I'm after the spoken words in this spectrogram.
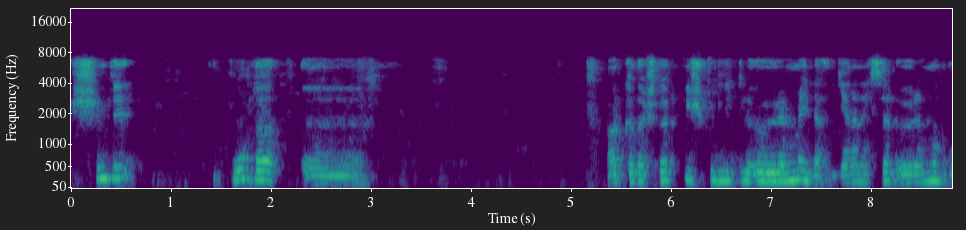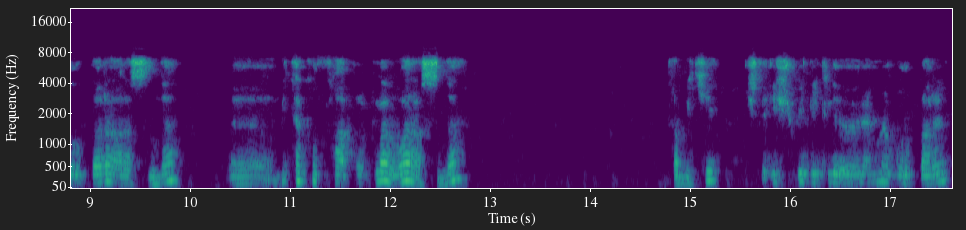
Şimdi burada e, arkadaşlar işbirlikli öğrenme ile geleneksel öğrenme grupları arasında e, bir takım farklılıklar var aslında. Tabii ki işte işbirlikli öğrenme grupları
